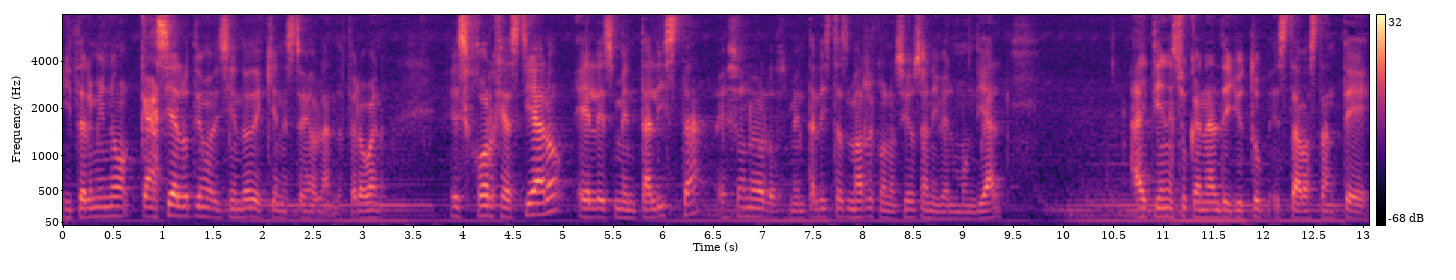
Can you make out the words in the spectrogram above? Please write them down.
y termino casi al último diciendo de quién estoy hablando. Pero bueno, es Jorge Astiaro, él es mentalista, es uno de los mentalistas más reconocidos a nivel mundial. Ahí tiene su canal de YouTube, está bastante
